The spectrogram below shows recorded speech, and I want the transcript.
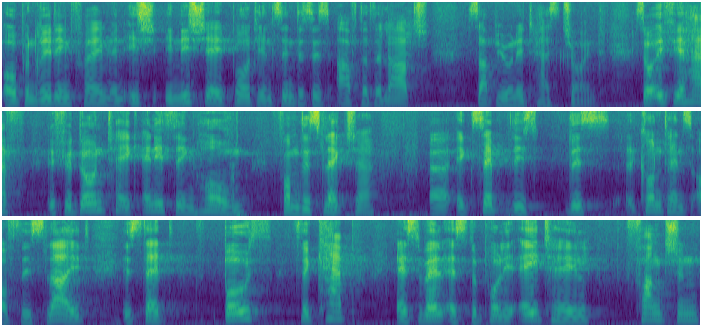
open reading frame and initiate protein synthesis after the large subunit has joined. So if you have, if you don't take anything home from this lecture, uh, except this, this contents of this slide, is that both the cap as well as the poly A tail function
